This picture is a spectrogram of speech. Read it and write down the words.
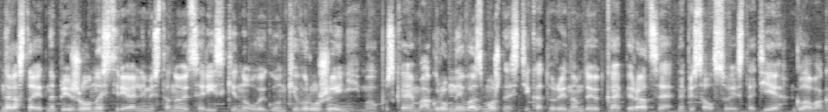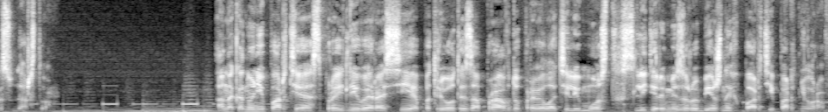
Нарастает напряженность, реальными становятся риски новой гонки вооружений. Мы упускаем огромные возможности, которые нам дает кооперация, написал в своей статье глава государства. А накануне партия «Справедливая Россия. Патриоты за правду» провела телемост с лидерами зарубежных партий-партнеров.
